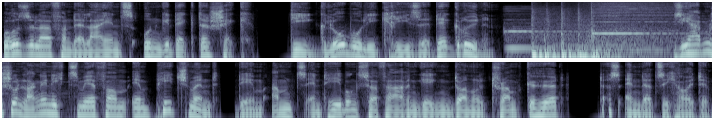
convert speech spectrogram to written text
Ursula von der Leyens ungedeckter Scheck. Die Globuli-Krise der Grünen. Sie haben schon lange nichts mehr vom Impeachment, dem Amtsenthebungsverfahren gegen Donald Trump, gehört. Das ändert sich heute.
